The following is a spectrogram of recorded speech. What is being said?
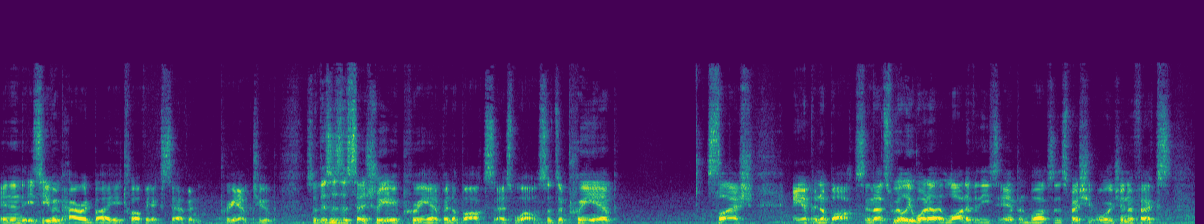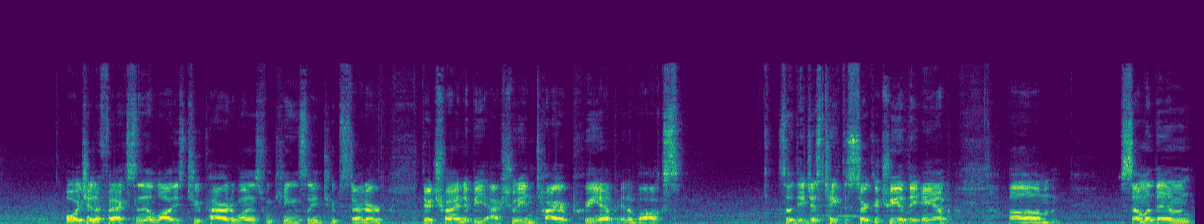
and then it's even powered by a 12AX7 preamp tube. So this is essentially a preamp in a box as well. So it's a preamp slash amp in a box, and that's really what a lot of these amp in boxes, especially Origin effects, Origin effects, and a lot of these two powered ones from Kingsley and Tubesteader, they're trying to be actually entire preamp in a box. So they just take the circuitry of the amp. Um, some of them,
